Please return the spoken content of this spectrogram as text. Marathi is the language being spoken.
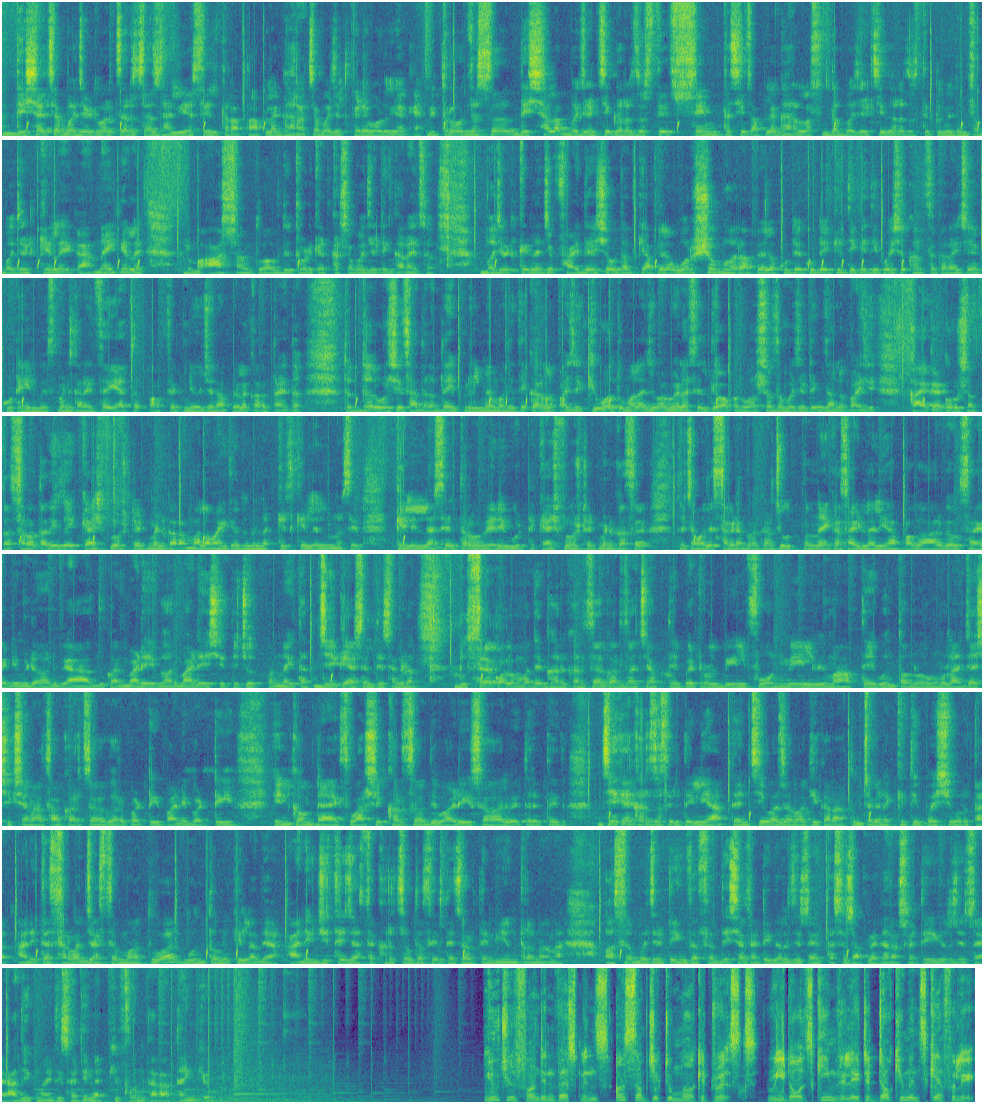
देशाच्या बजेटवर चर्चा झाली असेल तर आता आपल्या घराच्या बजेटकडे वळूया काय? मित्र जसं देशाला बजेटची गरज असते सेम तशीच आपल्या घराला सुद्धा बजेटची गरज असते. तुम्ही तुमचं बजेट केलंय का? नाही केलंय तर मग आज सांगतो अगदी थोडक्यात कसं बजेटिंग करायचं. बजेट करण्याचे फायदे असे होतात की आपल्याला वर्षभर आपल्याला कुठे कुठे किती किती पैसे खर्च करायचे कुठे इन्व्हेस्टमेंट करायचं याचं परफेक्ट नियोजन आपल्याला करता येतं. तर दरवर्षी साधारणतः एप्रिल मे मध्ये ते करायला पाहिजे. किंवा तुम्हाला जेव्हा वेळ असेल तेव्हा आपण वर्षाचं बजेटिंग झालं पाहिजे. काय काय करू शकता? सर्वात आधी ते कॅश फ्लो स्टेटमेंट करा. मला माहिती आहे तुम्ही नक्कीच केलेलं नसेल. केलेलं असेल तर व्हेरी गुड ते कॅश फ्लो स्टेटमेंट कसं? आहे त्याच्यामध्ये सगळ्या प्रकारचे उत्पन्न एका साईडला लिहा. पगार व्यवसाय डिव्हिडंड व्याज दुकान भाडे घर भाडे शेतीचे उत्पन्न येतात जे काही असेल ते सगळं दुसऱ्या कॉलममध्ये घर खर्च कर्जाचे हप्ते पेट्रोल बिल फोन बिल विमा हप्ते गुंतवणूक मुलांच्या शिक्षणाचा खर्च घरपट्टी पाणीपट्टी इन्कम टॅक्स वार्षिक खर्च दिवाळी सहल व्यतिरिक्त जे काही खर्च असेल ते लिहा. त्यांची वजाबाकी करा. तुमच्याकडे किती पैसे उरतात? आणि त्या सर्वात जास्त महत्त्व गुंतवणुकीला द्या. आणि जिथे जास्त खर्च होत असेल त्याच्यावर ते नियंत्रण आणा. असं बजेटिंग जसं देशासाठी गरजेचं आहे तसंच आपल्या घरासाठीही गरजेचं आहे. अधिक माहितीसाठी नक्की फोन करा. Thank you Mutual fund investments are subject to market risks. Read all scheme related documents carefully.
